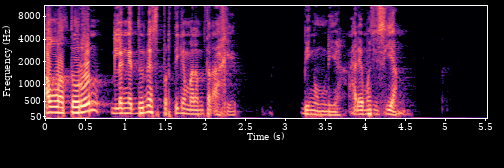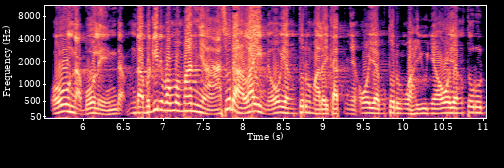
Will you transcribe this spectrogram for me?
Allah turun di langit dunia sepertiga malam terakhir. Bingung dia, ada yang masih siang. Oh, enggak boleh, enggak, enggak begini pemahamannya. Ah, sudah lain. Oh, yang turun malaikatnya, oh yang turun wahyunya, oh yang turun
